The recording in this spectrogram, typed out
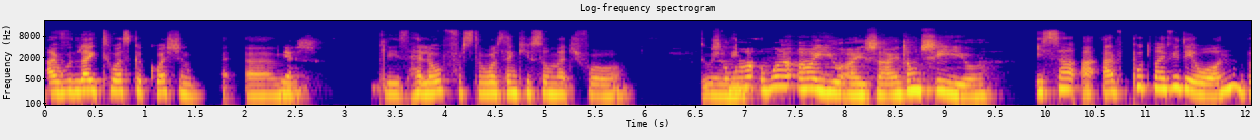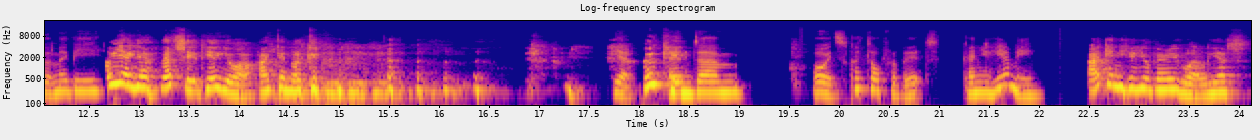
I would like to ask a question. Um, Yes. Please. Hello. First of all, thank you so much for doing So where, where are you, Isa? I don't see you. Isa, I, I've put my video on, but maybe Oh yeah, yeah, that's it. Here you are. I can recognize. yeah. okay, And um, oh, it's cut off a bit. Can you hear me? I can hear you very well. Yes,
